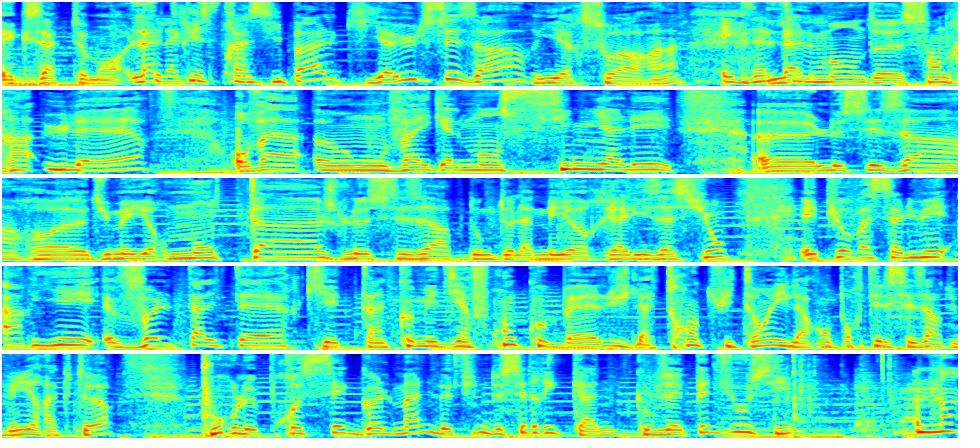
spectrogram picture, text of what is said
Exactement. L'actrice principale qui a eu le César hier soir, hein. l'allemande Sandra Hüller. On va, on va également signaler euh, le César euh, du meilleur montage, le César donc de la meilleure réalisation. Et puis on va saluer Arié Voltalter, qui est un comédien franco-belge. Il a 38 ans. Il a remporté le César du meilleur acteur pour le procès Goldman, le film de Cédric Kahn, que vous avez peut-être vu aussi. Non,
